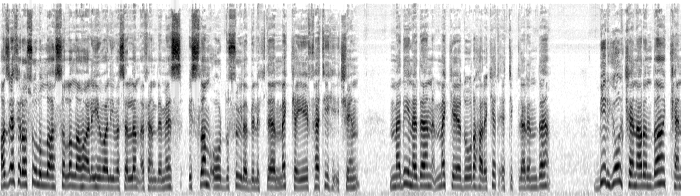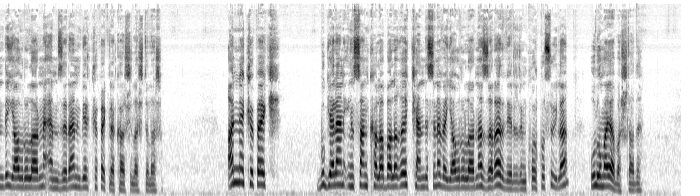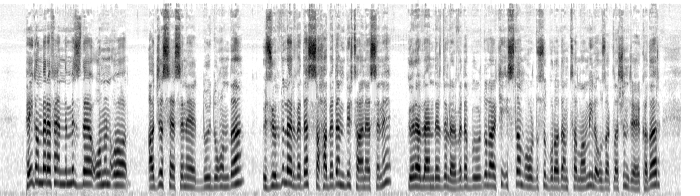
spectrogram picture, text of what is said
Hazreti Resulullah sallallahu aleyhi ve aleyhi ve sellem Efendimiz İslam ordusuyla birlikte Mekke'yi fetih için Medine'den Mekke'ye doğru hareket ettiklerinde bir yol kenarında kendi yavrularını emziren bir köpekle karşılaştılar. Anne köpek bu gelen insan kalabalığı kendisine ve yavrularına zarar veririn korkusuyla ulumaya başladı. Peygamber Efendimiz de onun o acı sesini duyduğunda üzüldüler ve de sahabeden bir tanesini görevlendirdiler ve de buyurdular ki İslam ordusu buradan tamamıyla uzaklaşıncaya kadar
